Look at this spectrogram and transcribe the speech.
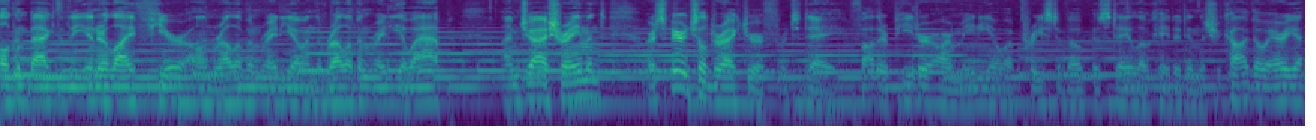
Welcome back to the Inner Life here on Relevant Radio and the Relevant Radio app. I'm Josh Raymond, our spiritual director for today, Father Peter Armenio, a priest of Opus Dei located in the Chicago area,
